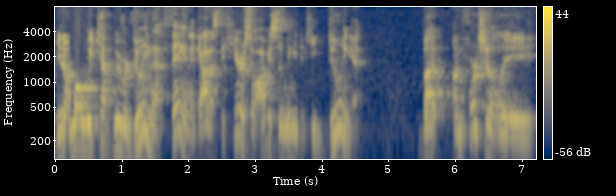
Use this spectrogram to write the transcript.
you know, well, we kept we were doing that thing and it got us to here, so obviously we need to keep doing it. But unfortunately,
